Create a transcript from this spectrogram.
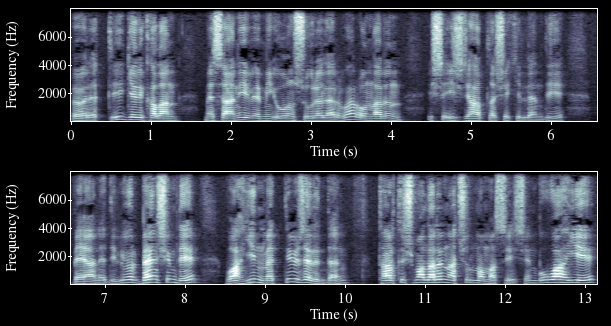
öğrettiği geri kalan Mesani ve Mi'un sureler var. Onların işte icdihatla şekillendiği beyan ediliyor. Ben şimdi vahyin metni üzerinden tartışmaların açılmaması için bu vahyi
